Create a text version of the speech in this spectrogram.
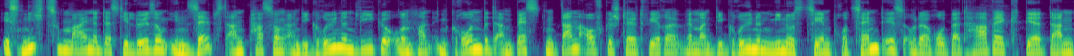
ist nicht zu meinen, dass die Lösung in Selbstanpassung an die Grünen liege und man im Grunde am besten dann aufgestellt wäre, wenn man die Grünen minus 10 Prozent ist oder Robert Habeck, der dann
